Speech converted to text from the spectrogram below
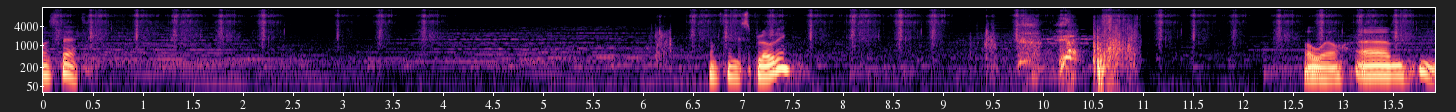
What's that? Something exploding? Oh well. Um, hmm.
